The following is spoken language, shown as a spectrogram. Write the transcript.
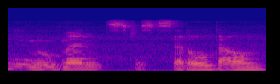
any movements, just settle down.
